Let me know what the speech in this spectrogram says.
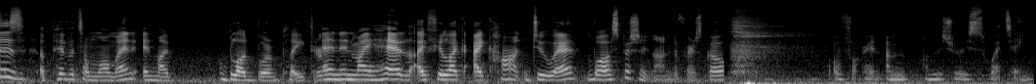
is a pivotal moment in my Bloodborne playthrough. And in my head, I feel like I can't do it. Well, especially not in the first go. oh, fucking, I'm, I'm literally sweating.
